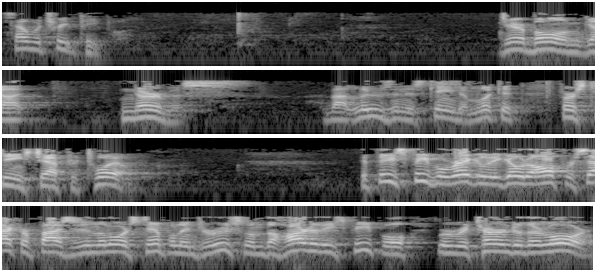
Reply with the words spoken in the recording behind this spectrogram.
It's how we treat people. Jeroboam got nervous about losing his kingdom. Look at 1 Kings chapter 12. If these people regularly go to offer sacrifices in the Lord's temple in Jerusalem, the heart of these people will return to their Lord.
